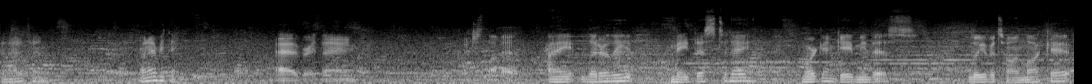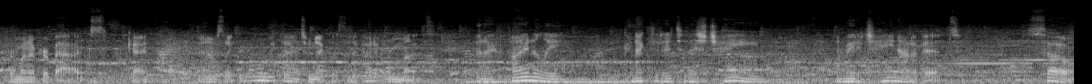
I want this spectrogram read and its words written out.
10 out of 10 on everything. Everything. I just love it. I literally made this today. Morgan gave me this Louis Vuitton locket from one of her bags, okay? And I was like, I want to make that into a necklace. And I've had it for months. And I finally connected it to this chain and made a chain out of it. So,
